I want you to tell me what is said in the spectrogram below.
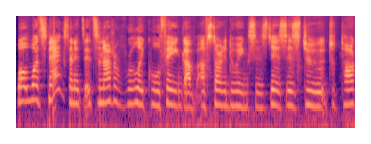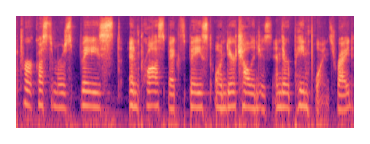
Well, what's next, and it's it's another really cool thing I've, I've started doing since this is to to talk to our customers based and prospects based on their challenges and their pain points. Right,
